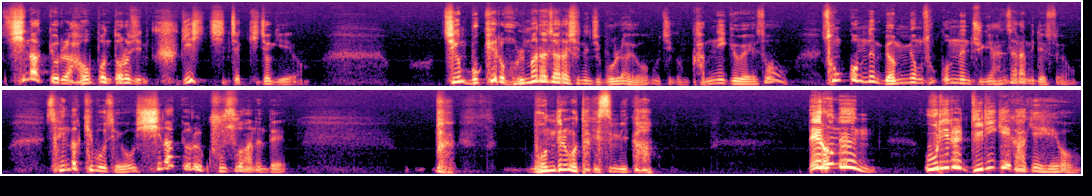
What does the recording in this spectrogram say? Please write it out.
신학교를 아홉 번 떨어진 그게 진짜 기적이에요. 지금 목회를 얼마나 잘하시는지 몰라요. 지금 감리교회에서 손꼽는 몇 명 손꼽는 중에 한 사람이 됐어요. 생각해 보세요. 신학교를 구수하는데 뭔들 못하겠습니까? 때로는 우리를 느리게 가게 해요.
